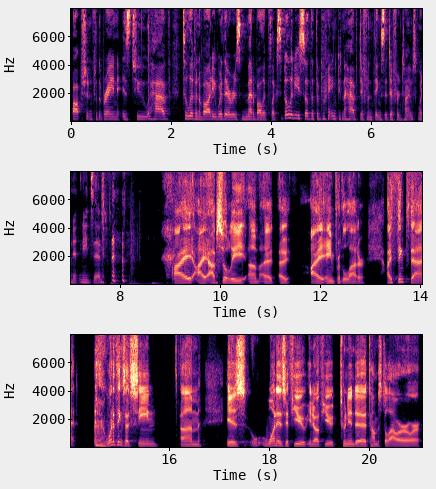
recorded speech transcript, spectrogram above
option for the brain is to have to live in a body where there is metabolic flexibility so that the brain can have different things at different times when it needs it i i absolutely um I, I, I aim for the latter i think that one of the things i've seen um is one is if you you know if you tune into Thomas DeLauer or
